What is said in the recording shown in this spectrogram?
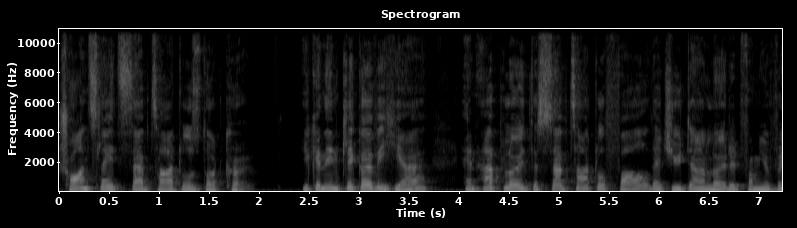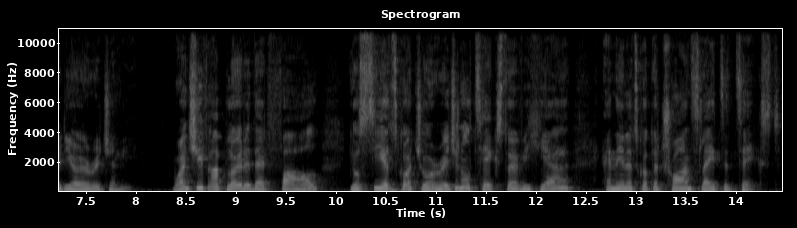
translatesubtitles.co. You can then click over here and upload the subtitle file that you downloaded from your video originally. Once you've uploaded that file, you'll see it's got your original text over here and then it's got the translated text.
